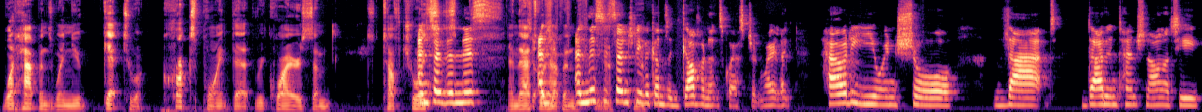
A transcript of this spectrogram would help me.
what happens when you get to a crux point that requires some tough choices. And so then this, and that's and, what happens. And this yeah, essentially yeah. becomes a governance question, right? Like, how do you ensure that that intentionality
